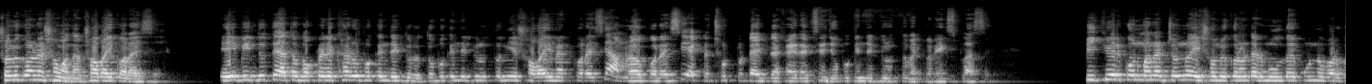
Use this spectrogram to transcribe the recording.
সমীকরণের সমাধান সবাই করাইছে। এই বিন্দুতে এত বক্ররেখার উপকেন্দ্রিক দূরত্ব উপকেন্দ্রিক দূরত্ব নিয়ে সবাই ম্যাথ করাইছে, আমরাও করাইছি। একটা ছোট্ট টাইপ দেখায় রাখছি যে উপকেন্দ্রিক দূরত্ব বের করে এক্স প্লাসে পিকিউ এর কোন মানের জন্য এই সমীকরণটার মূলদয় পূর্ণবর্গ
